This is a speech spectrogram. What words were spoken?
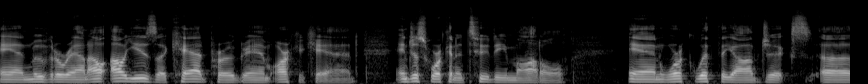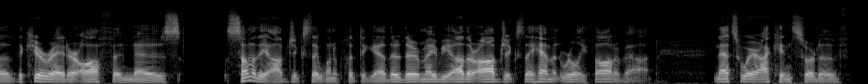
and move it around. I'll, I'll use a CAD program, ArchiCAD, and just work in a 2D model and work with the objects. Uh, the curator often knows some of the objects they want to put together. There may be other objects they haven't really thought about. And that's where I can sort of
